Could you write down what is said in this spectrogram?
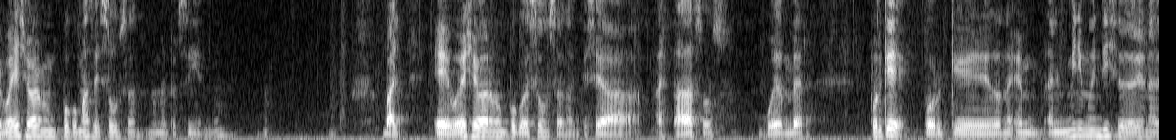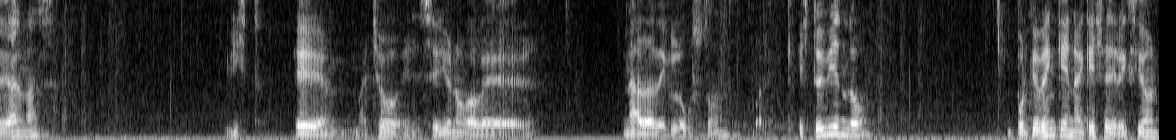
voy a llevarme un poco más de Sousa. No me persiguen, ¿no? no. Vale. Eh, voy a llevarme un poco de Sousa, aunque sea a espadazos. Pueden ver. ¿Por qué? Porque donde en, el mínimo indicio de arena de almas... Listo. Eh, macho, ¿en serio no va a haber nada de glowstone? Vale. Estoy viendo... Porque ven que en aquella dirección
